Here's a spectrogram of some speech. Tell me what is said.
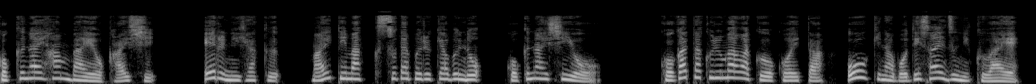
国内販売を開始。L200 マイティマックスダブルキャブの国内仕様。小型車枠を超えた大きなボディサイズに加え、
